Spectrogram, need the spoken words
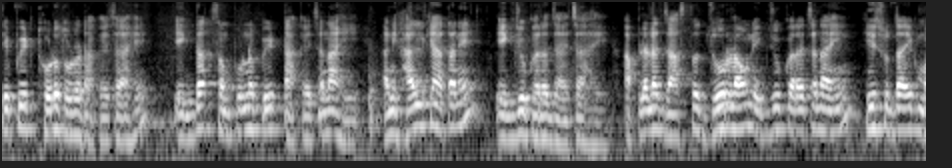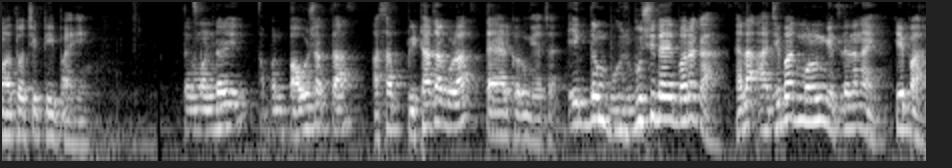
ते पीठ थोडं थोडं टाकायचं आहे. एकदाच संपूर्ण पीठ टाकायचं नाही आणि हलक्या हाताने एकजीव करत जायचं आहे. आपल्याला जास्त जोर लावून एकजीव करायचं नाही ही सुद्धा एक महत्त्वाची टीप आहे. तर मंडळी आपण पाहू शकता असा पिठाचा गोळा तयार करून घ्यायचा. एकदम भुसभुशीत आहे बरं का? ह्याला अजिबात मळून घेतलेलं नाही. हे पहा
